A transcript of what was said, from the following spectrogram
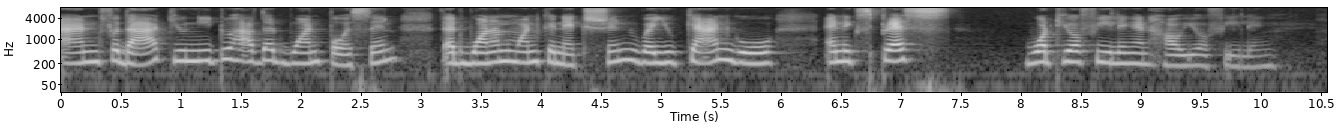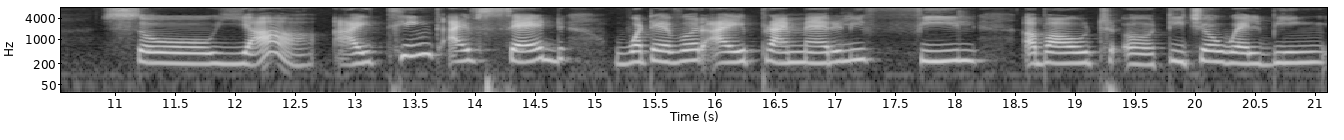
And for that you need to have that one person that one-on-one connection where you can go and express what you're feeling and how you're feeling. So yeah i think i've said whatever i primarily feel about uh, teacher well-being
